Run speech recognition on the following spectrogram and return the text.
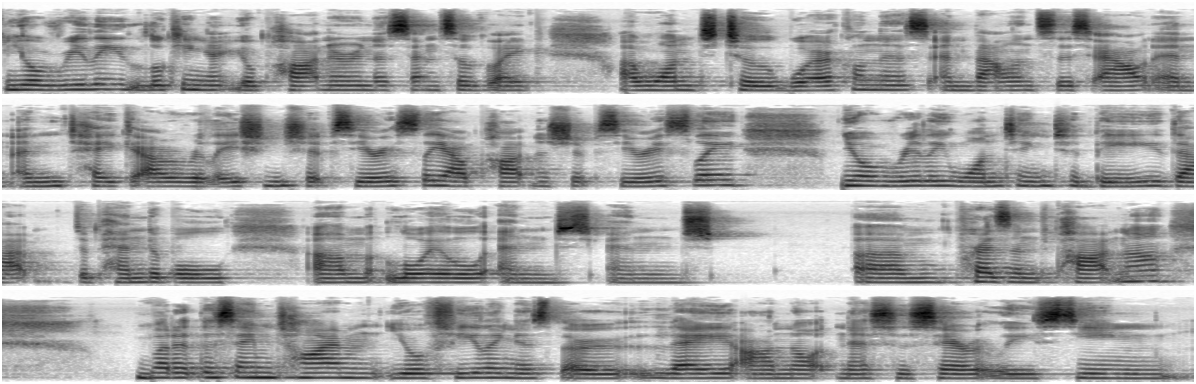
you're really looking at your partner in a sense of like, I want to work on this and balance this out and, and take our relationship seriously, our partnership seriously. You're really wanting to be that dependable, um, loyal, and, and um, present partner. But at the same time, you're feeling as though they are not necessarily seeing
